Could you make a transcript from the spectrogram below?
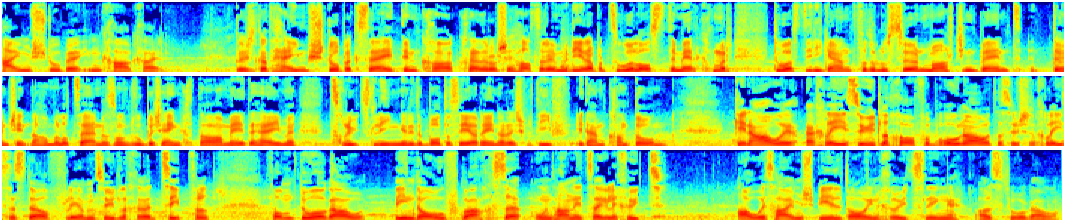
Heimstube im KKL. Du hast gerade Heimstube gesagt, im KKL Roger Hasler. Wenn man dir aber zulässt, dann merkt man, du als Dirigent von der Lucerne Marching Band, tönst nicht nach Luzerner, sondern du bist eigentlich da mehr daheim, zu Kreuzlingen in der Bodensee Arena, respektive in diesem Kanton. Genau, ein bisschen südlicher von Brunau. Das ist ein kleines Dörfchen am südlichen Zipfel vom Thurgau. Bin hier aufgewachsen und habe jetzt eigentlich heute alles Heimspiel hier in Kreuzlingen als Thurgauer.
